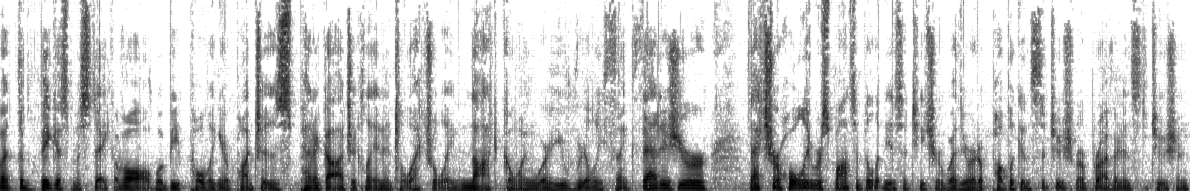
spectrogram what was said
But the biggest mistake of all would be pulling your punches pedagogically and intellectually, not going where you really think. That is your that's your holy responsibility as a teacher, whether you're at a public institution or a private institution.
